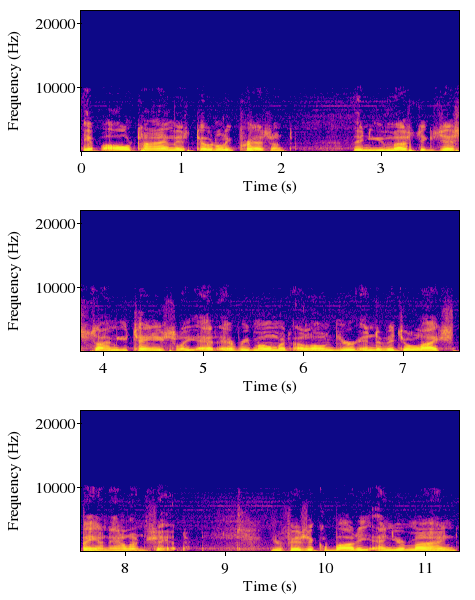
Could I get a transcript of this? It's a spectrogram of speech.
If all time is totally present, then you must exist simultaneously at every moment along your individual lifespan, Alan said. Your physical body and your mind,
